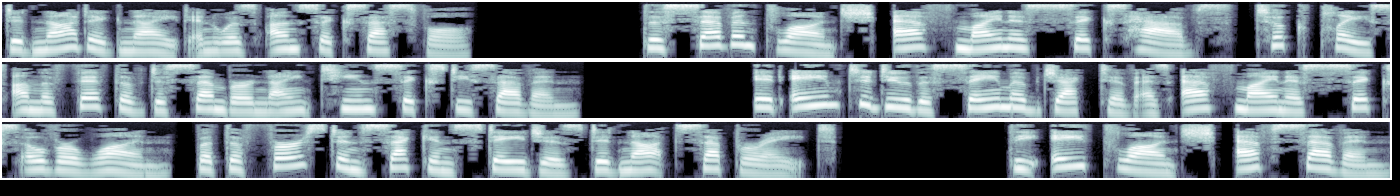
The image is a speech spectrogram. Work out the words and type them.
did not ignite and was unsuccessful. The seventh launch, F-6 halves, took place on 5 December 1967. It aimed to do the same objective as F-6 over 1, but the first and second stages did not separate. The eighth launch, F-7,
